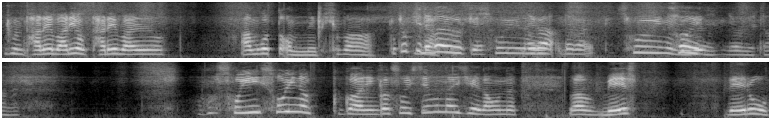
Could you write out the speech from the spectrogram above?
무슨 달의 마력, 달의 마력. 아무것도 없네. 비켜봐. 쪽지 내가 읽을게. 소희는 내가 내가 읽을게. 소희는 여기 떠나겠어. 어? 소희 소희는 그거 아닌가? 소희 세븐나이트에 나오는 막매 매로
